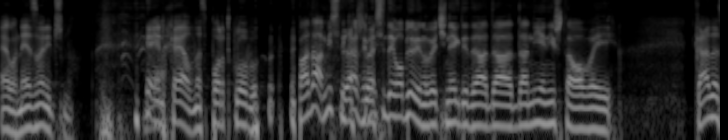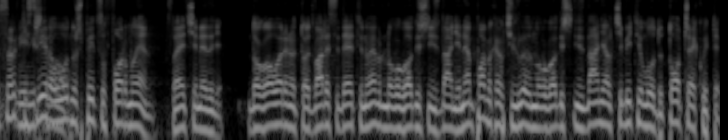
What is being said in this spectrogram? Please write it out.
Evo nezvanično da. NHL na sport klubu pa da mislim da kažem dakle. mislim da je objavljeno već negde da da da nije ništa ovaj kada Srki svira uvodnu špicu Formula 1 sledeće nedelje dogovoreno, to je 29. novembar, novogodišnje izdanje. Nemam pojma kako će izgledati novogodišnje izdanje, ali će biti ludo. To očekujte.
